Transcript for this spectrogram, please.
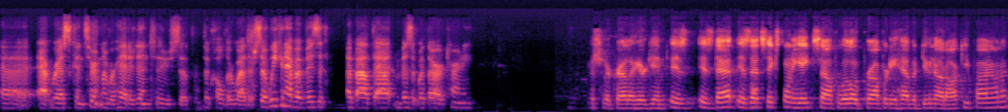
uh, at risk. And certainly we're headed into the colder weather. So we can have a visit about that and visit with our attorney. Commissioner Crowley here again. Is is that is that 628 South Willow property have a do not occupy on it?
